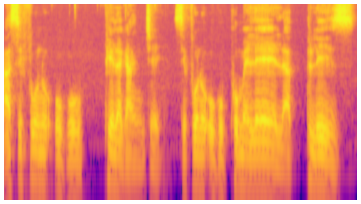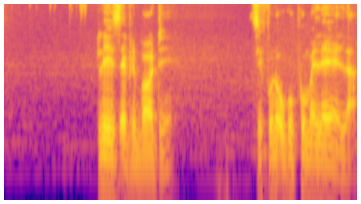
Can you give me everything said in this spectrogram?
Asifunu ukuphila kanje. Sifunu ukuphumelela. Please. Please everybody. Sifunu ukuphumelela.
